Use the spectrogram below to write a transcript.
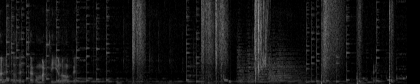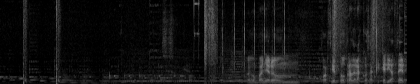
Esto está, con martillo, ¿no? ¿O qué? Compañero. mm, Por cierto, otra de las cosas que quería hacer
